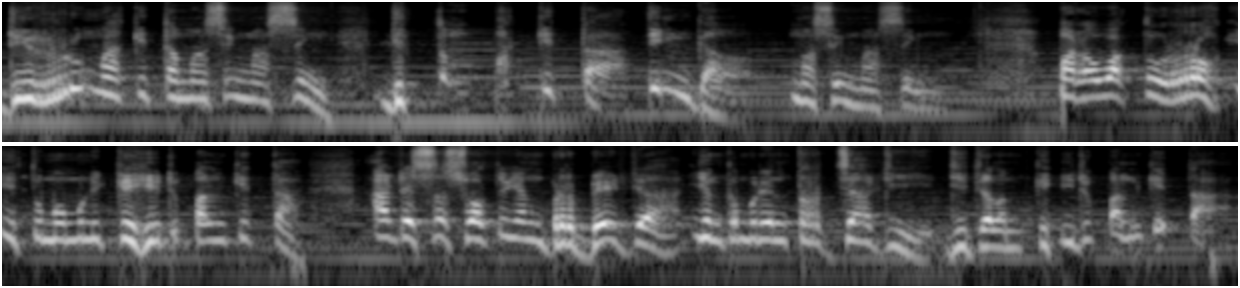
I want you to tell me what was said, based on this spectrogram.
di rumah kita masing-masing, di tempat kita tinggal masing-masing. Pada waktu roh itu memenuhi kehidupan kita, ada sesuatu yang berbeda yang kemudian terjadi di dalam kehidupan kita.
